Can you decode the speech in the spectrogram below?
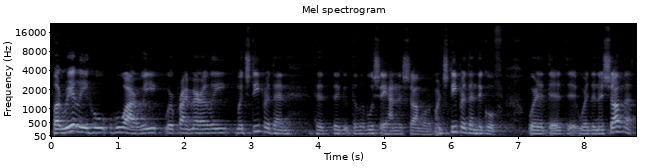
But really, who, who are we? We're primarily much deeper than the the, the levushay haneshama. Much deeper than the guf. We're the, the, we're the neshama,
